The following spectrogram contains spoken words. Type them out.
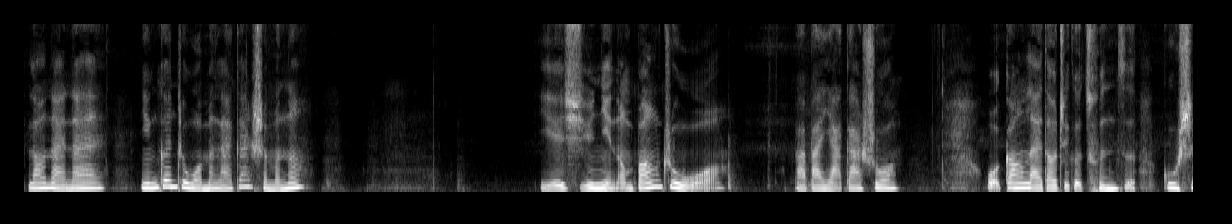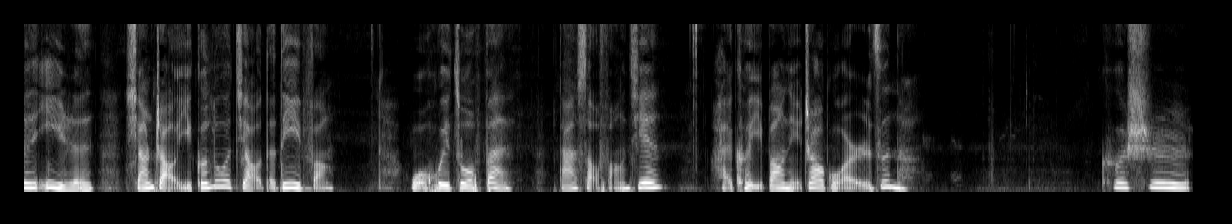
老奶奶，您跟着我们来干什么呢？”“也许你能帮助我。”巴巴雅嘎说。我刚来到这个村子，孤身一人，想找一个落脚的地方。我会做饭，打扫房间，还可以帮你照顾儿子呢。可是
